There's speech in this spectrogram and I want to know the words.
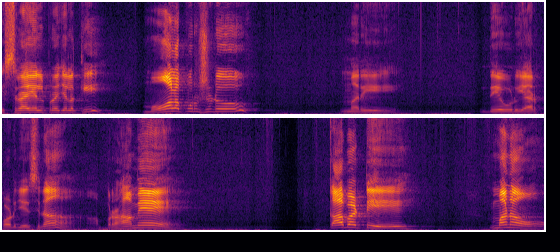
ఇస్రాయేల్ ప్రజలకి మూల పురుషుడు. మరి దేవుడు ఏర్పాటు చేసిన అబ్రహామే. కాబట్టి మనం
